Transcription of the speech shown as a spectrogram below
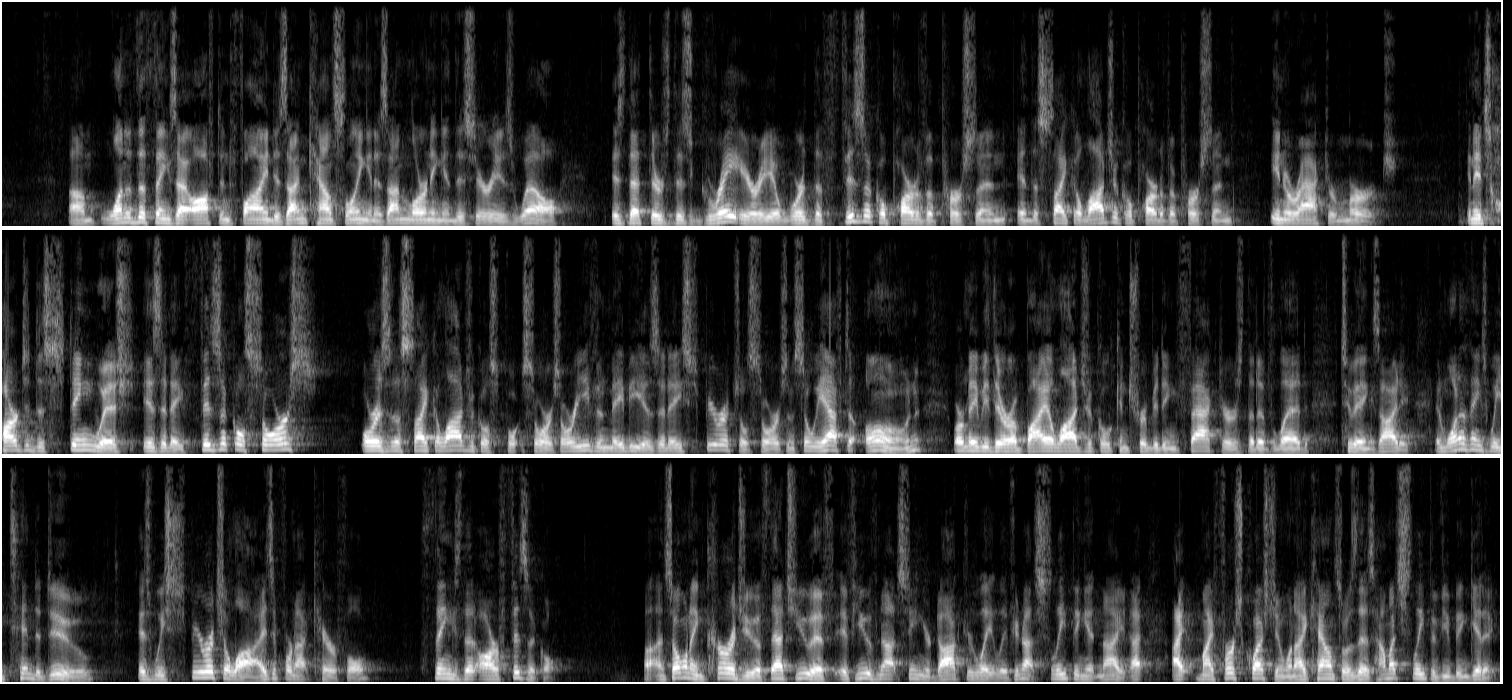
Um, one of the things I often find as I'm counseling and as I'm learning in this area as well is that there's this gray area where the physical part of a person and the psychological part of a person interact or merge. And it's hard to distinguish is it a physical source or is it a psychological source? Or even maybe is it a spiritual source? And so we have to own, or maybe there are biological contributing factors that have led to anxiety. And one of the things we tend to do is we spiritualize, if we're not careful, things that are physical. Uh, and so I want to encourage you, if that's you, if, if you have not seen your doctor lately, if you're not sleeping at night, I, I, my first question when I counsel is this How much sleep have you been getting?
